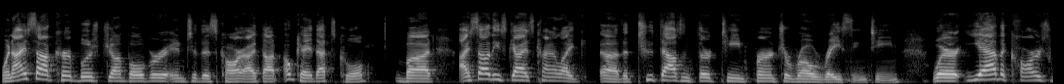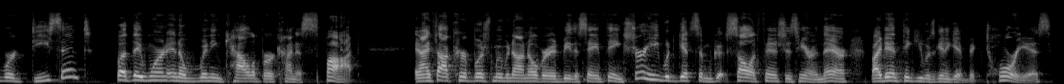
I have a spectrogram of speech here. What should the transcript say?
when I saw Kurt Busch jump over into this car, I thought, okay, that's cool. But I saw these guys kind of like uh, the 2013 Furniture Row Racing team, where yeah, the cars were decent, but they weren't in a winning caliber kind of spot. And I thought Kurt Busch moving on over, it'd be the same thing. Sure, he would get some good solid finishes here and there, but I didn't think he was going to get victorious.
